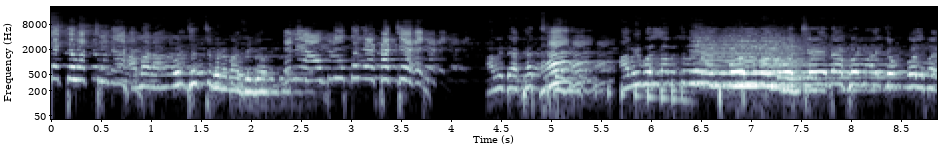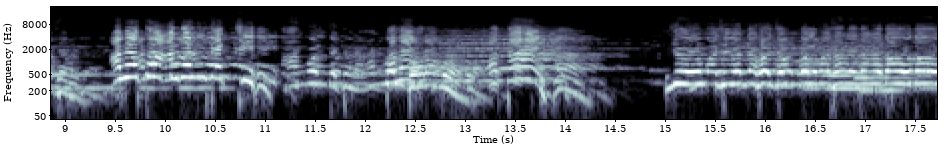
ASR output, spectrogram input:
দেখতে পাচ্ছি না। আমার আঙুল ছুটছে করে মাঝি আপনি তো দেখাচ্ছেন আমি দেখাচ্ছি। হ্যাঁ। আমি বললাম তুমি আঙ্গুল হচ্ছে দেখো মা জঙ্গল মাঝারে আমিও তো আঙ্গুলই দেখছি। আঙ্গুল দেখো না আঙ্গুল বরাবর ও তাই? হ্যাঁ। ইয়ে মাঝিগণ দেখো জঙ্গল মাঝারে দেখো দাও দাও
